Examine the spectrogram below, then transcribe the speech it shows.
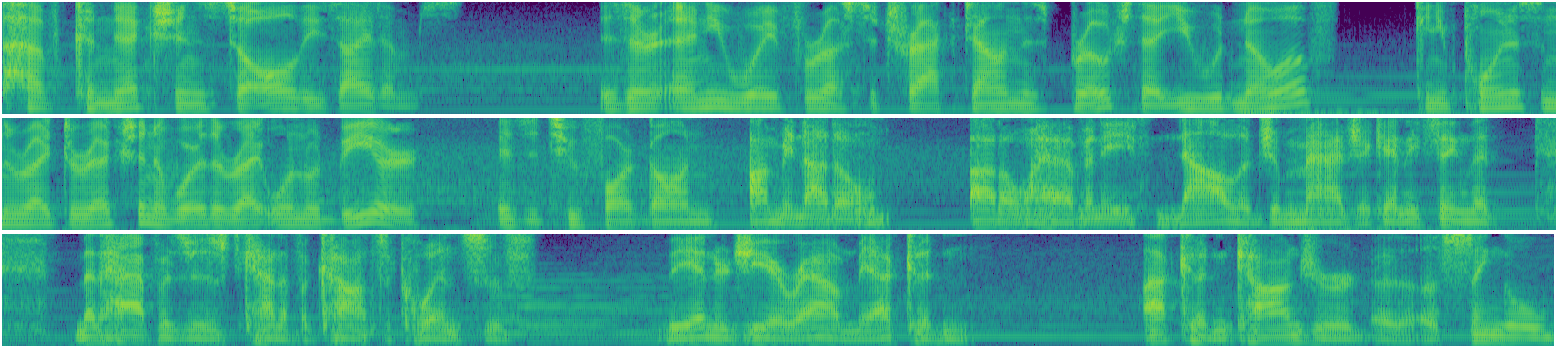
have connections to all these items, is there any way for us to track down this brooch that you would know of? Can you point us in the right direction of where the right one would be, or is it too far gone? I mean, I don't I don't have any knowledge of magic. Anything that that happens is kind of a consequence of the energy around me. I couldn't I couldn't conjure a, a single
